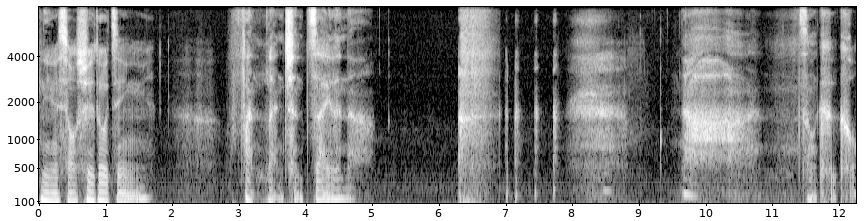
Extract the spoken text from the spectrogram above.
你的小穴都已经泛滥成灾了呢。这么可口，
